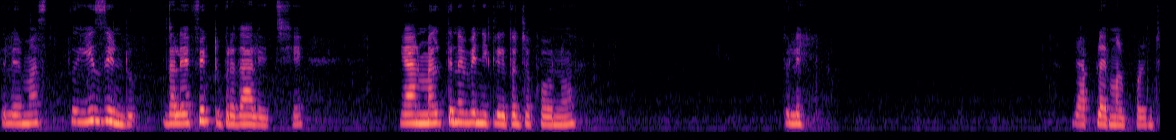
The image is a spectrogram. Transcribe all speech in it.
ತಲೆ ಮಸ್ತ್ ಈಸಿ ಉಂಡು ದಾಲ ಎಫೆಕ್ಟ್ ಪೂರ ದಾಲ ಇಚ್ಚಿ ಯಾನ್ ಮಲ್ತಿನವೇ ನಿಕ್ಲಿಗೆ ತೊಜ್ಜಪ್ಪವನು ತುಲಿ ಅಪ್ಲೈ ಮಲ್ಪೊಂಚ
